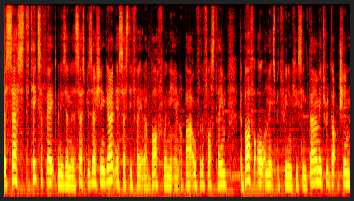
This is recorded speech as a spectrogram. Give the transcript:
assist takes effect when he's in an assist position. Grant the assisted fighter a buff when they enter battle for the first time. The buff alternates between increasing damage reduction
